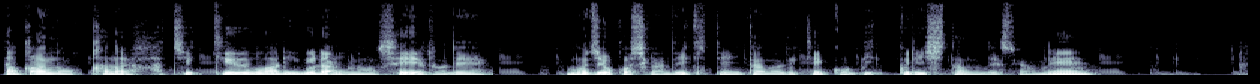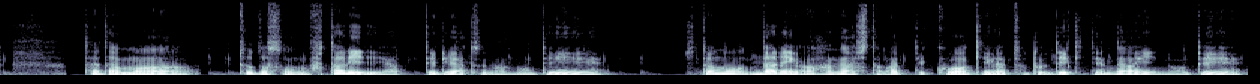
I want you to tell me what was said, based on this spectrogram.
なんかあの、かなり8、9割ぐらいの精度で文字起こしができていたので結構びっくりしたんですよね。ただまあ、ちょっとその2人でやってるやつなので、人の誰が話したかって区分けがちょっとできてないので、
